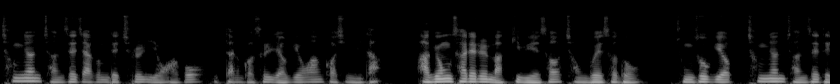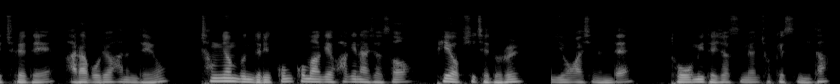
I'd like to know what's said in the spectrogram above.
청년 전세자금 대출을 이용하고 있다는 것을 역이용한 것입니다. 악용 사례를 막기 위해서 정부에서도 중소기업 청년 전세 대출에 대해 알아보려 하는데요. 청년분들이 꼼꼼하게 확인하셔서 피해 없이 제도를 이용하시는데 도움이 되셨으면 좋겠습니다.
